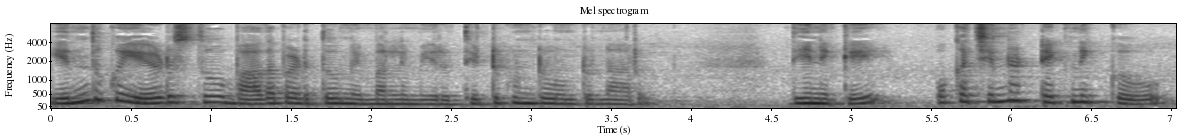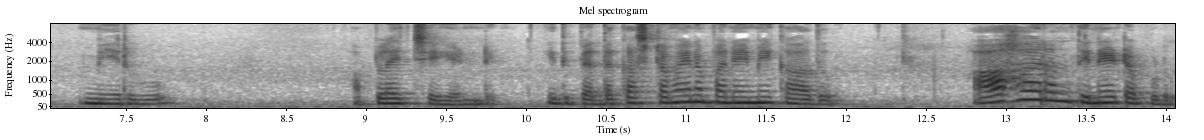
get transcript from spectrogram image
ఎందుకు ఏడుస్తూ బాధపడుతూ మిమ్మల్ని మీరు తిట్టుకుంటూ ఉంటున్నారు? దీనికి ఒక చిన్న టెక్నిక్ మీరు అప్లై చేయండి. ఇది పెద్ద కష్టమైన పనేమీ కాదు. ఆహారం తినేటప్పుడు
